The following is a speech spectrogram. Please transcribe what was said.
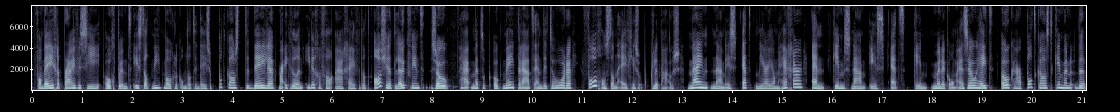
Vanwege privacy oogpunt is dat niet mogelijk om dat in deze podcast te delen. Maar ik wil in ieder geval aangeven dat als je het leuk vindt, zo hè, met ook meepraten en dit te horen, volg ons dan eventjes op Clubhouse. Mijn naam is Mirjam Hegger en Kim's naam is Kim Munnekom. En zo heet ook haar podcast, Kim, de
